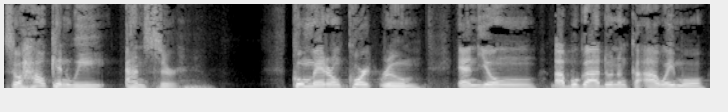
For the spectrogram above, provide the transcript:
So how can we answer? Kung merong courtroom, and yung abogado ng kaaway mo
